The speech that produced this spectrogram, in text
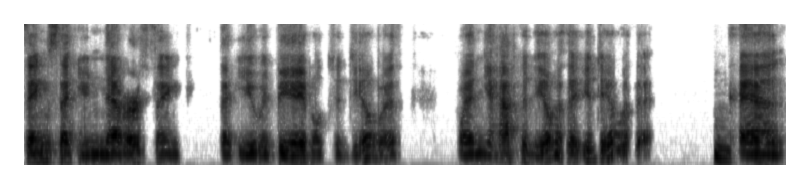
things that you never think that you would be able to deal with, when you have to deal with it, you deal with it. Mm. And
